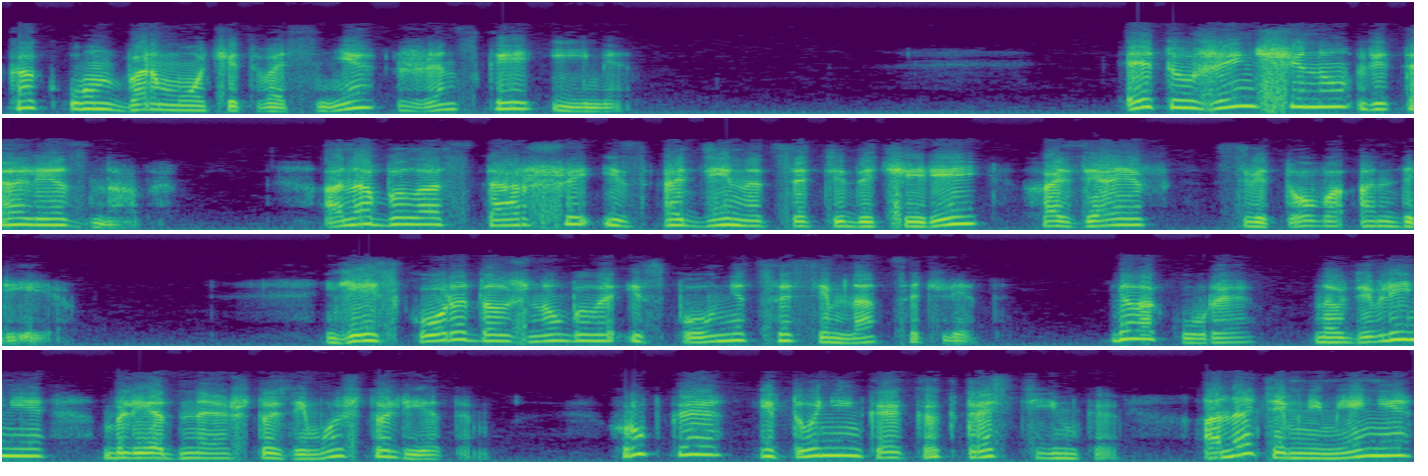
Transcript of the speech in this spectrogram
как он бормочет во сне женское имя. Эту женщину Виталия знала. Она была старшей из одиннадцати дочерей хозяев святого Андрея. Ей скоро должно было исполниться 17 лет. Белокурая, на удивление бледная, что зимой, что летом. Хрупкая и тоненькая, как тростинка. Она, тем не менее,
